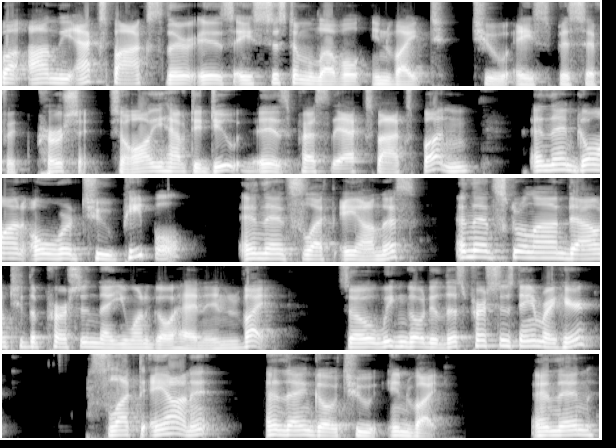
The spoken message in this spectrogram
But on the Xbox, there is a system level invite to a specific person. So all you have to do is press the Xbox button and then go on over to people and then select A on this and then scroll on down to the person that you want to go ahead and invite. So we can go to this person's name right here, select A on it, and then go to invite. And then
